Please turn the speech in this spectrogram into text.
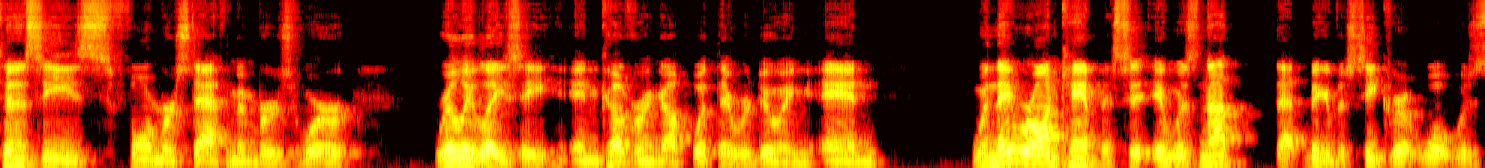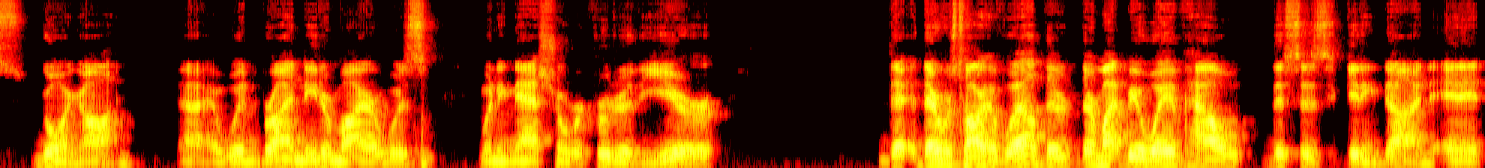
Tennessee's former staff members were really lazy in covering up what they were doing. And when they were on campus, it, it was not that big of a secret what was going on. Uh, when Brian Niedermeyer was winning National Recruiter of the Year, th- there was talk of, well, there, there might be a way of how this is getting done. And it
